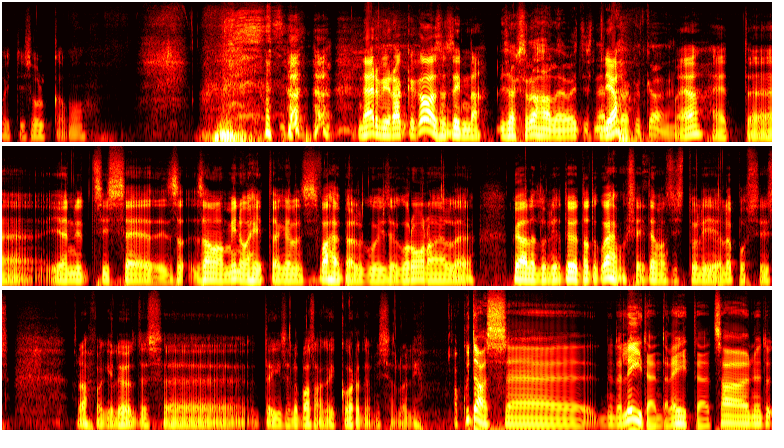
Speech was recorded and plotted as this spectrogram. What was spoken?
võttis hulka mu närvirakke kaasa sinna. lisaks rahale võttis närvirakud ka? jah, et äh, ja nüüd siis see sama minu ehitaja, kellel siis vahepeal, kui see koroona jälle peale tuli ja tööd natuke vähemaks jäi, tema siis tuli lõpus siis rahvakeeli öeldes äh, tegi selle pasa kõik korda, mis seal oli. aga kuidas äh, nii-öelda leida endale ehitajat, sa nüüd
